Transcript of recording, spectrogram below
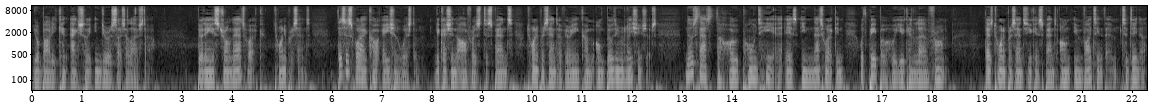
your body can actually endure such a lifestyle. Building a strong network, 20%. This is what I call Asian wisdom. Li Ka-shing offers to spend 20% of your income on building relationships. Note that the whole point here is in networking with people who you can learn from. There's 20% you can spend on inviting them to dinner,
